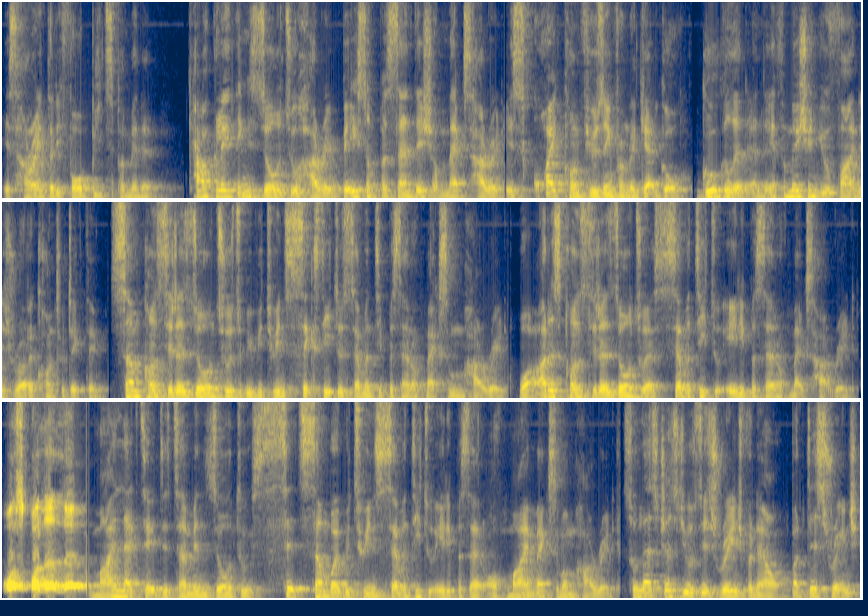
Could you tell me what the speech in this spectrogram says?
is 134 beats per minute. Calculating zone 2 heart rate based on percentage of max heart rate is quite confusing from the get-go. Google it and the information you find is rather contradicting. Some consider zone 2 to be between 60 to 70% of maximum heart rate, while others consider zone 2 as 70 to 80% of max heart rate. Well, spoiler alert! My lactate determined zone 2 sits somewhere between 70 to 80% of my maximum heart rate. So let's just use this range for now, but this range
